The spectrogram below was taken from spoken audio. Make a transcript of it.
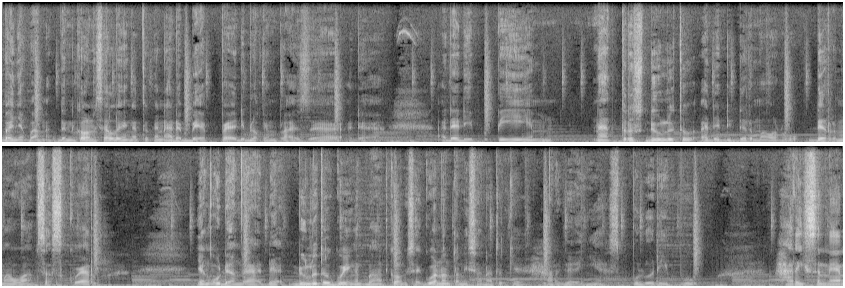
banyak banget. Dan kalau misalnya lo ingat tuh kan ada BP di Blok M Plaza ada ada di PIM nah terus dulu tuh ada di Dermawang Dermawangsa Square yang udah nggak ada. Dulu tuh gue inget banget kalau misalnya gue nonton di sana tuh kayak harganya sepuluh ribu hari Senin.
